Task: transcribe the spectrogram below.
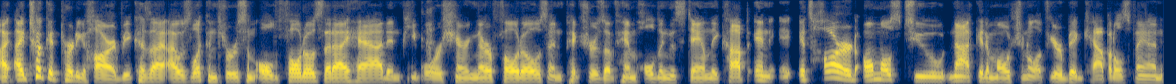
I, I took it pretty hard because I, I, was looking through some old photos that I had, and people were sharing their photos and pictures of him holding the Stanley Cup. And it, it's hard almost to not get emotional if you're a big Capitals fan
